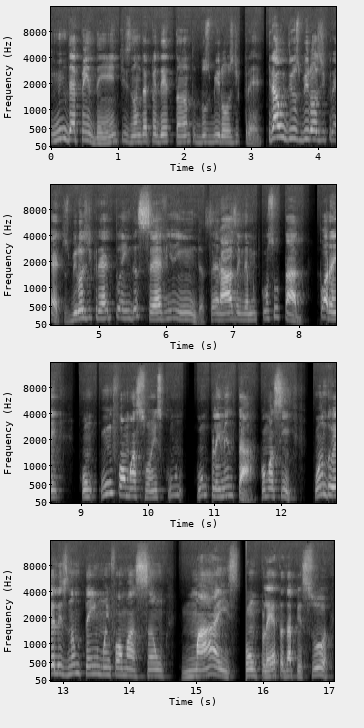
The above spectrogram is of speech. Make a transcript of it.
independentes, não depender tanto dos birôs de crédito. Tirar o os birôs de crédito. Os birôs de crédito ainda servem ainda. Serasa ainda é muito consultado. Porém, com informações com, complementar. Como assim? Quando eles não têm uma informação mais completa da pessoa,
